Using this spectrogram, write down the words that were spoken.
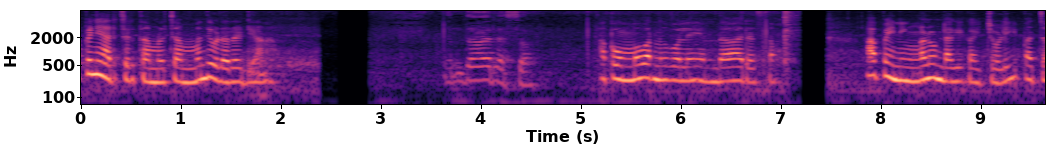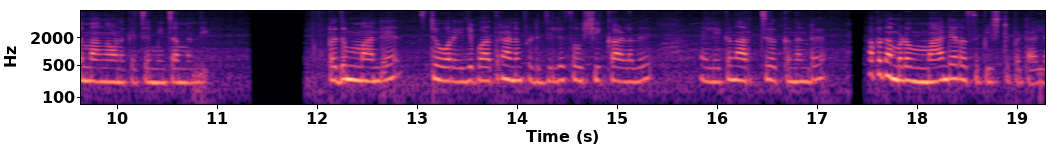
അപ്പം ഇനി അരച്ചെടുത്ത് നമ്മൾ ചമ്മന്തി ഇവിടെ റെഡിയാണ്. എന്താ രസം? അപ്പോൾ ഉമ്മ പറഞ്ഞതുപോലെ എന്താ രസം? അപ്പോൾ ഇനി നിങ്ങളുണ്ടാക്കി കഴിച്ചോളി. പച്ചമാങ്ങ ഉണക്ക ചെമ്മീൻ ചമ്മന്തി. അപ്പോൾ ഇത് ഉമ്മാന്റെ സ്റ്റോറേജ് പാത്രമാണ്. ഫ്രിഡ്ജിൽ സൂക്ഷിക്കാനുള്ളത്. അതിലേക്ക് നിറച്ച് വെക്കുന്നുണ്ട്. അപ്പോൾ നമ്മുടെ ഉമ്മാന്റെ റെസിപ്പി ഇഷ്ടപ്പെട്ടാൽ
